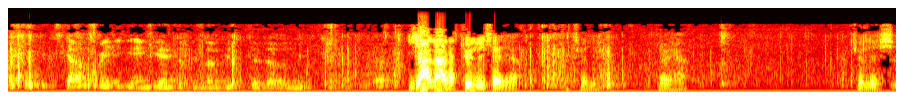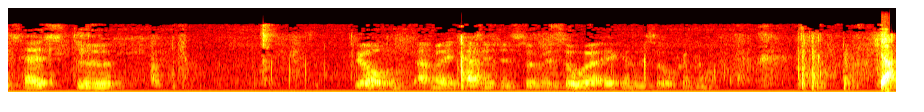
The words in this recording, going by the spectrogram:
äh, da gibt es ganz wenige Engländer, die dann mit, dann mitkommen. Ja? Nein, natürlich, ja, ja. Natürlich. Ja, ja. Natürlich. Das heißt, äh, ja, und amerikanisch ist sowieso eine eigene Sache. Ne? Ja.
